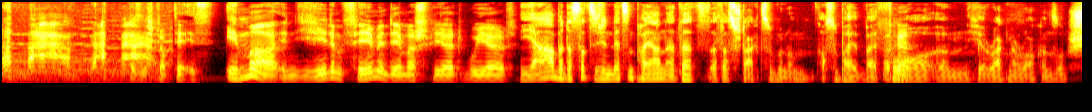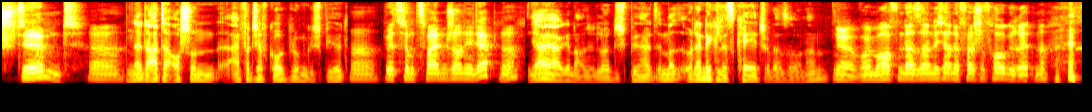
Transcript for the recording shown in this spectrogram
Also ich glaube, der ist immer in jedem Film, in dem er spielt, weird. Ja, aber das hat sich in den letzten paar Jahren hat das, hat das stark zugenommen. Auch so bei, bei Okay. Thor, ähm, hier Ragnarok und so. Stimmt. Ja. Ne, da hat er auch schon einfach Jeff Goldblum gespielt. Ja. Wird zum zweiten Johnny Depp, ne? Ja, ja, genau. Die Leute spielen halt immer, oder Nicolas Cage oder so, ne? Ja, wollen wir hoffen, dass er nicht an eine falsche Frau gerät, ne?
